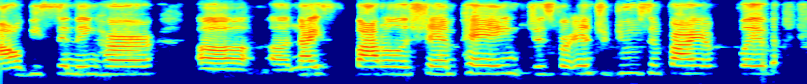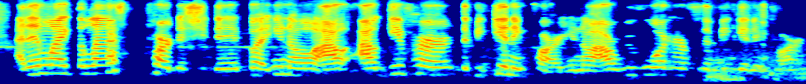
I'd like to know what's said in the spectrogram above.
I'll be sending her uh, a nice bottle of champagne just for introducing Fire Flava. I didn't like the last part that she did, but you know, I'll I'll give her the beginning part. You know, I'll reward her for the beginning part.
